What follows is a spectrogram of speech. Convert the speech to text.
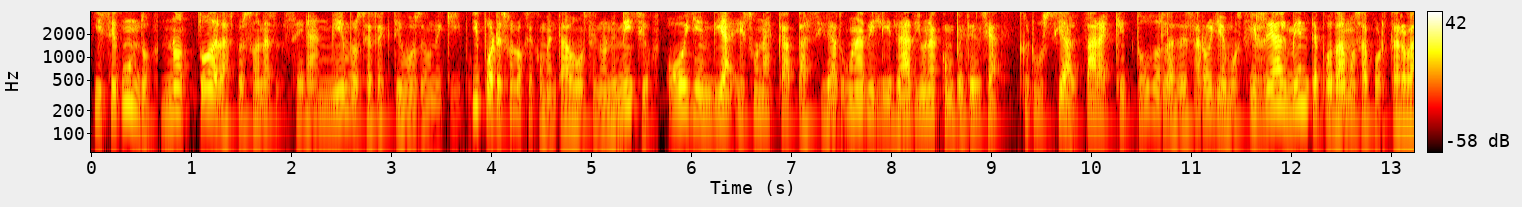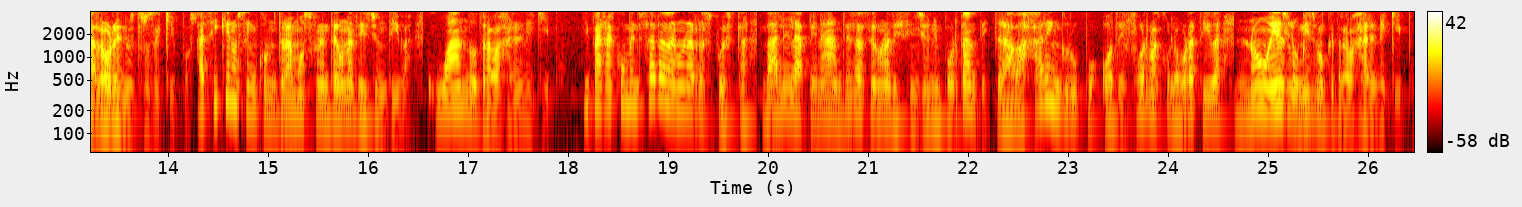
y segundo, no todas las personas serán miembros efectivos de un equipo. Y por eso lo que comentábamos en un inicio, hoy en día es una capacidad, una habilidad y una competencia crucial para que todos la desarrollemos y realmente podamos aportar valor en nuestros equipos. Así que nos encontramos frente a una disyuntiva. ¿Cuándo trabajar en equipo? Y para comenzar a dar una respuesta, vale la pena antes hacer una distinción importante. Trabajar en grupo o de forma colaborativa no es lo mismo que trabajar en equipo.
